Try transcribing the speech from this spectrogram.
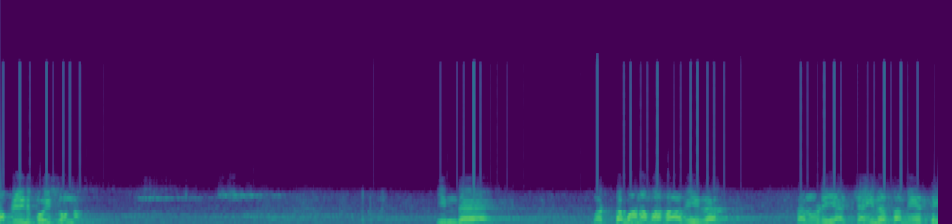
அப்படின்னு போய் சொன்னான். இந்த வர்த்தமான மகாவீரர் தன்னுடைய சைன சமயத்தை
